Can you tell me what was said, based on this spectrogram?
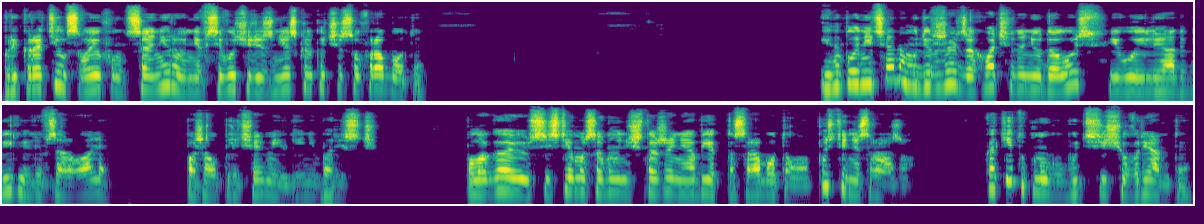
прекратил свое функционирование всего через несколько часов работы? Инопланетянам удержать захваченное не удалось, его или отбили, или взорвали, пожал плечами Евгений Борисович. Полагаю, система самоуничтожения объекта сработала, пусть и не сразу. Какие тут могут быть еще варианты?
